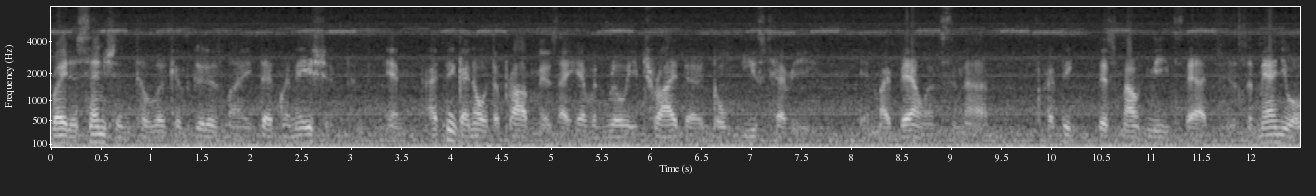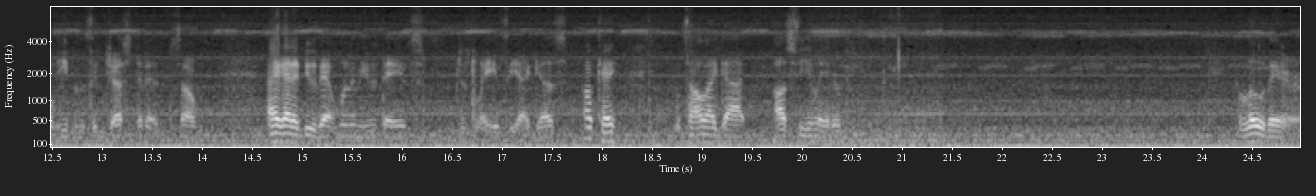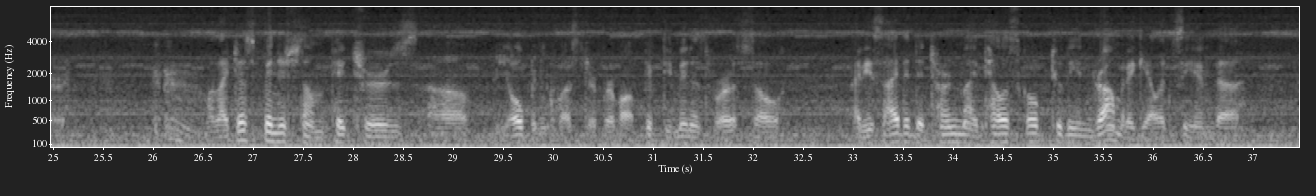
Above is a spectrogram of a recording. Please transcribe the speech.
right ascension to look as good as my declination. And I think I know what the problem is. I haven't really tried to go east heavy in my balance, and uh, I think this mount needs that. The manual even suggested it, so I got to do that one of these days. Just lazy, I guess. Okay, that's all I got. I'll see you later. Hello there. well, I just finished some pictures of the open cluster for about 50 minutes or so. I decided to turn my telescope to the Andromeda Galaxy and uh,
